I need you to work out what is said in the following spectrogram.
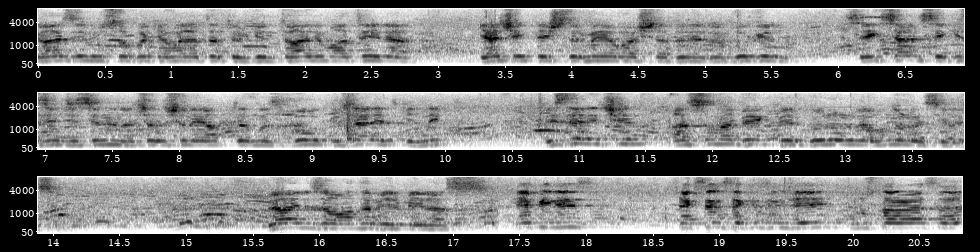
Gazi Mustafa Kemal Atatürk'ün talimatıyla gerçekleştirmeye başladığı ve bugün 88.sinin açılışını yaptığımız bu güzel etkinlik bizler için aslında büyük bir gurur ve onur vesilesi. Ve aynı zamanda bir miras. Hepiniz 88. Uluslararası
